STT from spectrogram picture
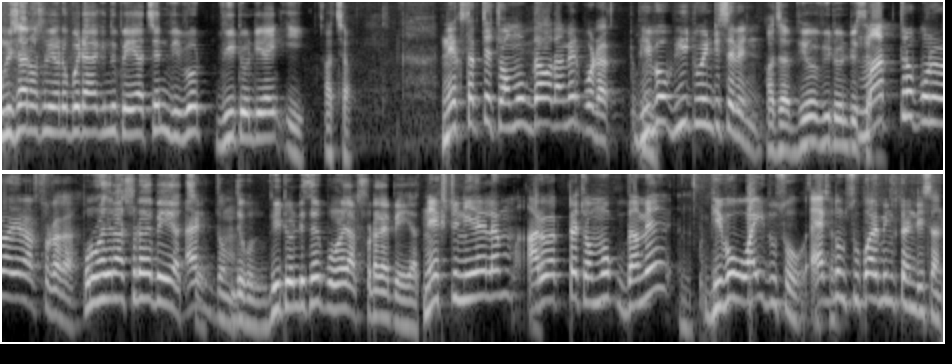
উনিশ হাজার নশো নিরানব্বই টাকা কিন্তু পেয়ে যাচ্ছেন Vivo V twenty nine E আচ্ছা। নেক্সট থাকছে চমক দেওয়া দামের product Vivo V twenty seven আচ্ছা ভিভো ভি টোয়েন্টি মাত্র পনেরো হাজার আটশো টাকা। পনেরো হাজার আটশো টাকায় পেয়ে যাচ্ছে। একদম। দেখুন ভি টোয়েন্টি সেভেন পনেরো হাজার আটশো টাকায় পেয়ে যাচ্ছে। নেক্সট নিয়ে এলাম আরও একটা চমক দামে ভিভো ওয়াই দুশো। একদম সুপার মিন্ট কন্ডিশন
